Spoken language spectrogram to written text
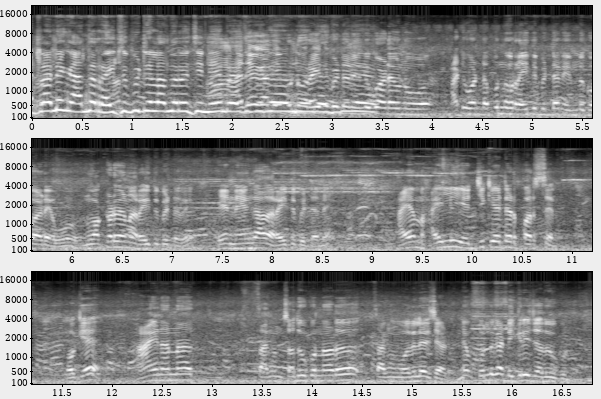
అట్లానే ఇంకా అందరు రైతు బిడ్డలు అందరూ వచ్చి నేను రైతు నువ్వు రైతు బిడ్డను ఎందుకు వాడావు నువ్వు? అటువంటిప్పుడు నువ్వు రైతు బిడ్డను ఎందుకు వాడావు? నువ్వు ఒక్కడేనా రైతు బిడ్డవి. ఏం నేను కాదా రైతు బిడ్డనే? I'm highly educated person okay ఆయనన్న సగం చదువుకున్నాడు సగం వదిలేశాడు. నేను ఫుల్గా డిగ్రీ చదువుకున్నాను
